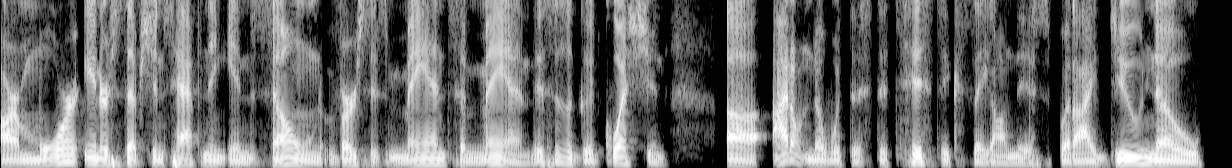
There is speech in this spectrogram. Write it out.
Are more interceptions happening in zone versus man to man? This is a good question. Uh, I don't know what the statistics say on this, but I do know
